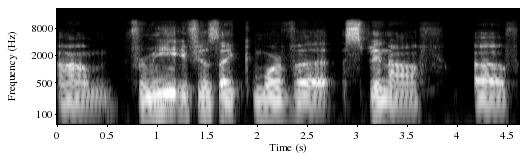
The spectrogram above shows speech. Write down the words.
Um, for me, it feels like more of a spin-off of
